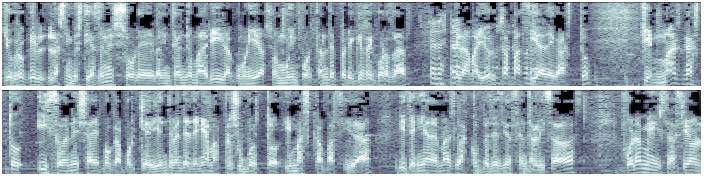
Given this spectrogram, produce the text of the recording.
Yo creo que las investigaciones sobre el Ayuntamiento de Madrid y la comunidad son muy importantes, pero hay que recordar espera, que la mayor capacidad de gasto, quien más gasto hizo en esa época, porque evidentemente tenía más presupuesto y más capacidad, y tenía además las competencias centralizadas, fue la administración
